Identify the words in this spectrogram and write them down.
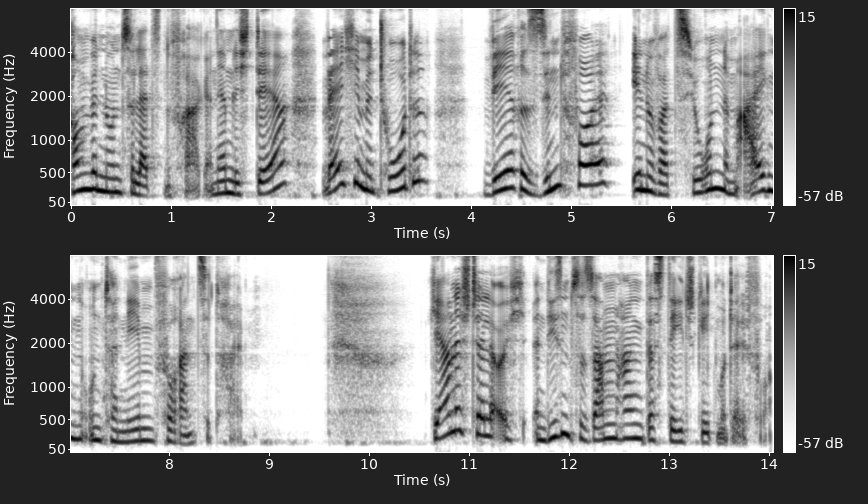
Kommen wir nun zur letzten Frage, nämlich der, welche Methode wäre sinnvoll, Innovationen im eigenen Unternehmen voranzutreiben? Gerne stelle euch in diesem Zusammenhang das Stage-Gate-Modell vor.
